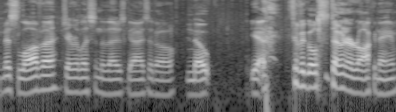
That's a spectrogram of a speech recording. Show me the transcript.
Miss Lava. Did you ever listen to those guys at all? nope. Yeah, typical stoner rock name.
